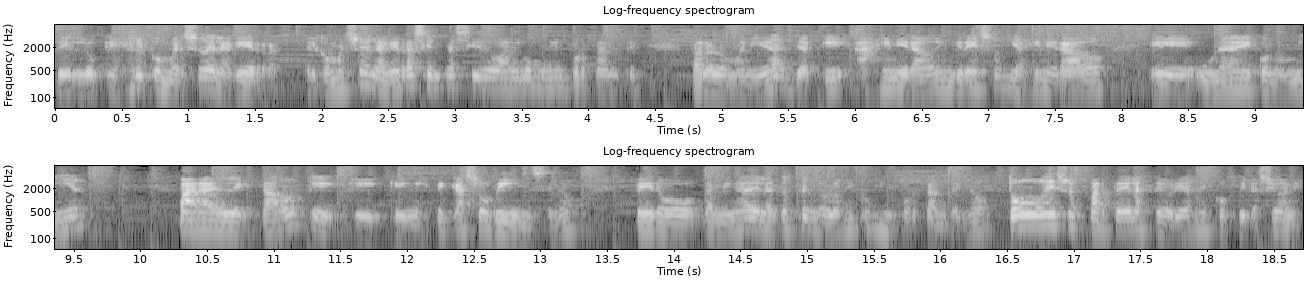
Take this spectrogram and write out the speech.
lo que es el comercio de la guerra. El comercio de la guerra siempre ha sido algo muy importante para la humanidad, ya que ha generado ingresos y ha generado eh, una economía para el Estado que, que, en este caso vence, ¿no? pero también adelantos tecnológicos importantes, ¿no? Todo eso es parte de las teorías de conspiraciones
